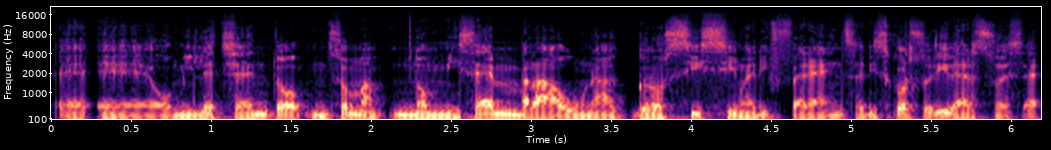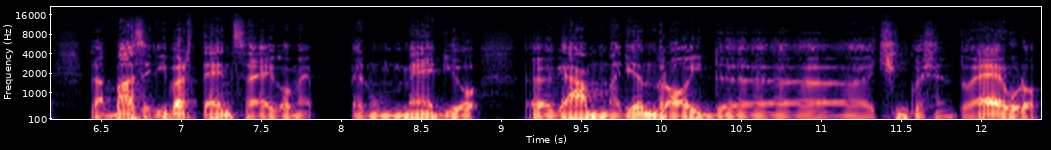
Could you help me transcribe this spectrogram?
eh, eh, o 1100, insomma, non mi sembra una grossissima differenza. Discorso diverso è se la base di partenza è come per un medio eh, gamma di Android eh, 500 euro.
